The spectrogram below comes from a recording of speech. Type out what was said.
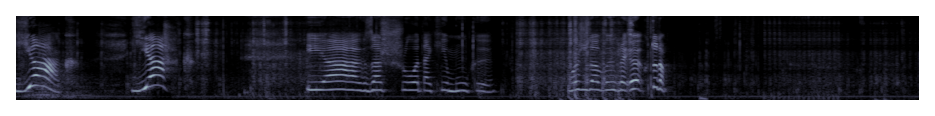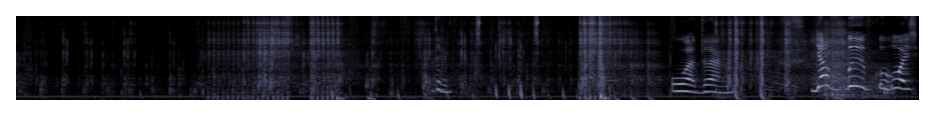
Як? Як? Як? За що такі муки? Можна виграти. Е, хто там? Де? О, да. Я вбив когось,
